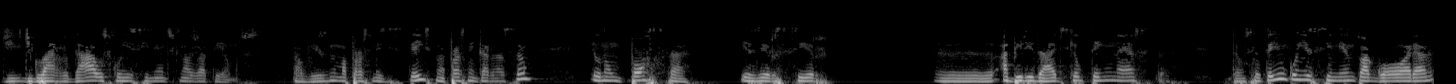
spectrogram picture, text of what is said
de, de guardar os conhecimentos que nós já temos? Talvez numa próxima existência, numa próxima encarnação, eu não possa exercer uh, habilidades que eu tenho nesta. Então, se eu tenho um conhecimento agora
